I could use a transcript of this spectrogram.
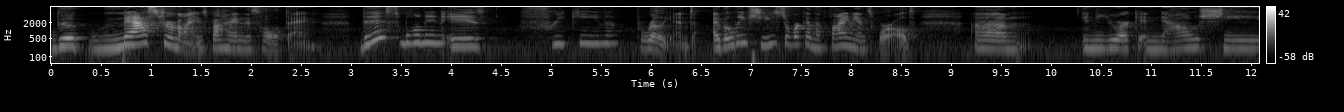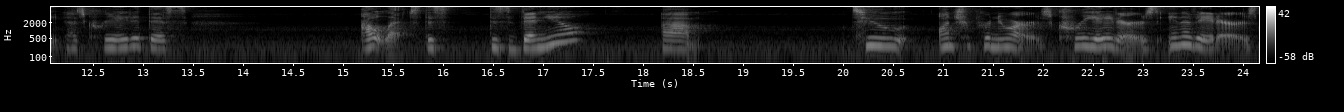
the mastermind behind this whole thing. This woman is freaking brilliant. I believe she used to work in the finance world um, in New York, and now she has created this outlet, this this venue um, to entrepreneurs, creators, innovators,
